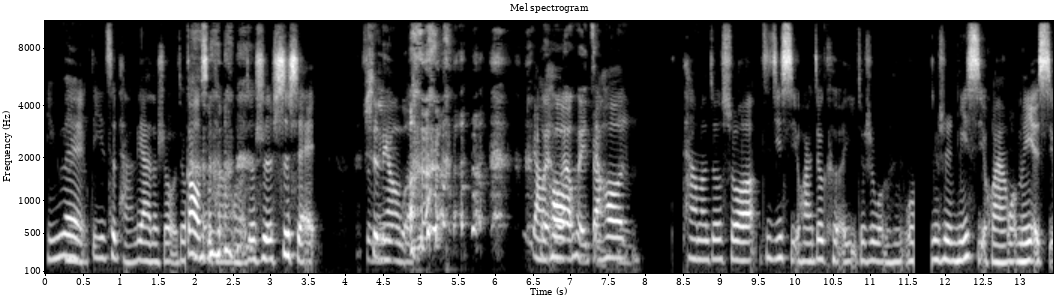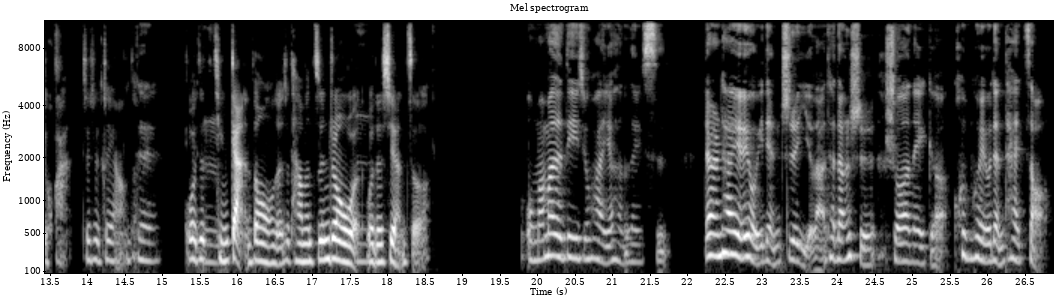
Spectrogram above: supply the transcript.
因为第一次谈恋爱的时候我就告诉他们了，就是是谁是恋我，然后然后他们就说自己喜欢就可以，就是我们我就是你喜欢我们也喜欢，就是这样的。对，我就挺感动的，就他们尊重我我的选择。我妈妈的第一句话也很类似，但是她也有一点质疑了。她当时说那个会不会有点太早？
